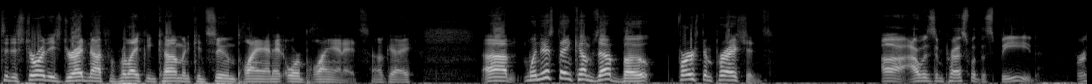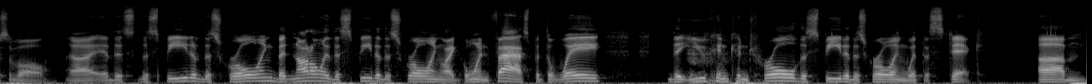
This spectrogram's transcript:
to destroy these dreadnoughts before they can come and consume planet or planets. Okay. Um, when this thing comes up, boat, first impressions? Uh, I was impressed with the speed. First of all, uh, this the speed of the scrolling, but not only the speed of the scrolling, like going fast, but the way that you can control the speed of the scrolling with the stick. Um,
